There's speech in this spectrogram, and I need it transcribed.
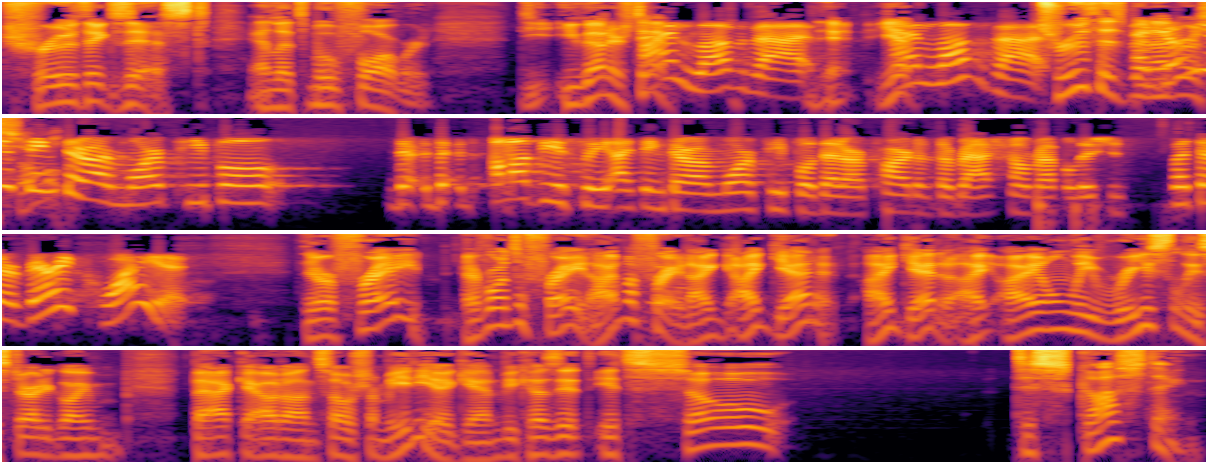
truth exists, and let's move forward. You, you got to understand. I love that. Yeah, yeah. I love that. Truth has been and under don't you assault. think there are more people? There, there, obviously, I think there are more people that are part of the rational revolution, but they're very quiet. They're afraid. Everyone's afraid. I'm afraid. I, I get it. I get it. I, I only recently started going back out on social media again because it, it's so disgusting.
